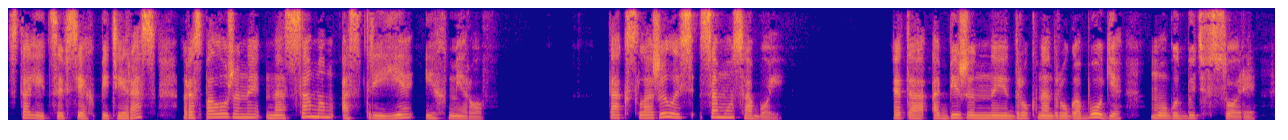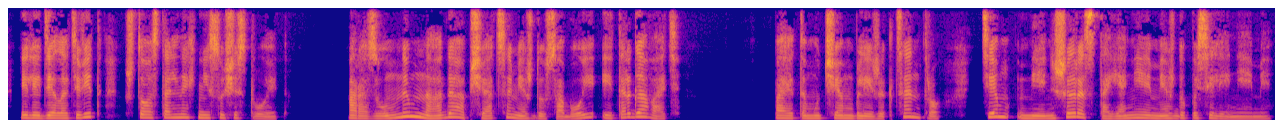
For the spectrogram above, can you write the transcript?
Столицы всех пяти рас расположены на самом острие их миров. Так сложилось само собой. Это обиженные друг на друга боги могут быть в ссоре или делать вид, что остальных не существует. А разумным надо общаться между собой и торговать. Поэтому чем ближе к центру, тем меньше расстояние между поселениями.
